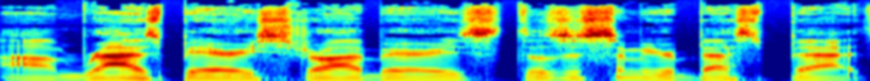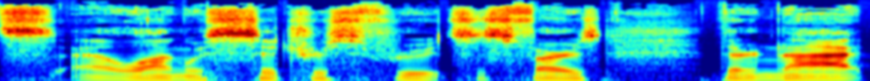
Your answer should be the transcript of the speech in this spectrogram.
um, raspberries, strawberries, those are some of your best bets, along with citrus fruits, as far as they're not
